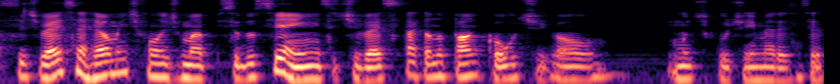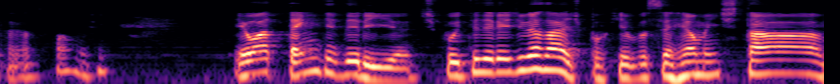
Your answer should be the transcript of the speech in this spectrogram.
se tivesse realmente falando de uma pseudociência, tivesse tacando pau em coach, igual muitos coaches merecem ser tacados pau, enfim, eu até entenderia. Tipo, entenderia de verdade, porque você realmente está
